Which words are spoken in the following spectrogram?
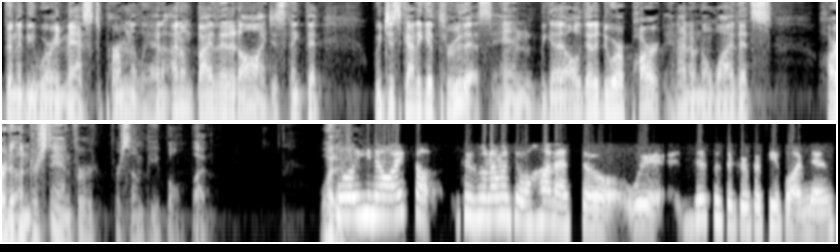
going to be wearing masks permanently. I, I don't buy that at all. I just think that we just got to get through this, and we got all got to do our part. And I don't know why that's hard to understand for for some people, but whatever. Well, you know, I felt because when I went to Ohana, so we this is a group of people I've known,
